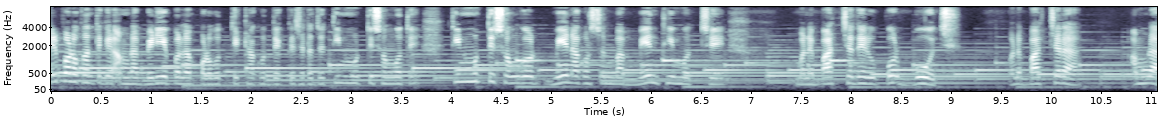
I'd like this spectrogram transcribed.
এরপর ওখান থেকে আমরা বেরিয়ে পড়লাম পরবর্তী ঠাকুর দেখতে, সেটা হচ্ছে তিন মূর্তি সঙ্গতে। তিন মূর্তি সঙ্গর মেন আকর্ষণ বা মেন থিম হচ্ছে মানে বাচ্চাদের উপর বোঝ। মানে বাচ্চারা, আমরা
